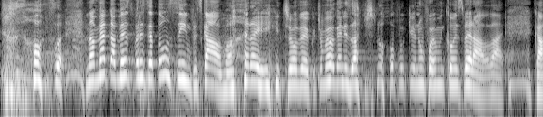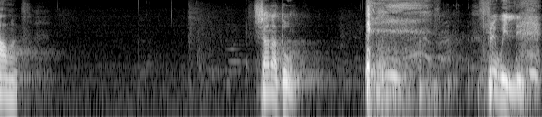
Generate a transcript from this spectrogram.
Nossa, na minha cabeça parecia tão simples. Calma, peraí, deixa eu ver, deixa eu me organizar de novo, porque não foi muito como eu esperava. Vai, calma. Xanadu. Free Willy.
